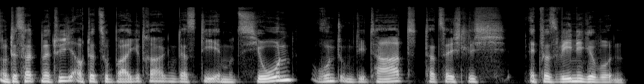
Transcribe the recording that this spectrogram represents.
Und das hat natürlich auch dazu beigetragen, dass die Emotionen rund um die Tat tatsächlich etwas weniger wurden.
